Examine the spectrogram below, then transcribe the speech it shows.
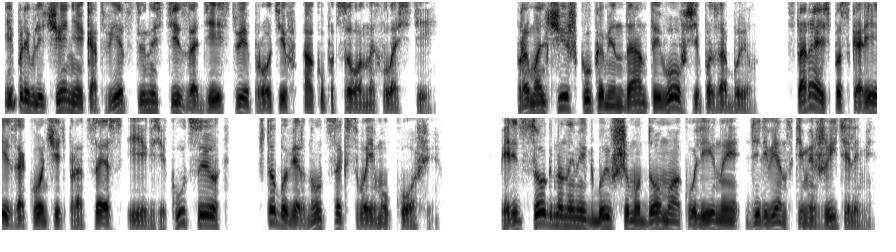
и привлечения к ответственности за действия против оккупационных властей. Про мальчишку комендант и вовсе позабыл, стараясь поскорее закончить процесс и экзекуцию, чтобы вернуться к своему кофе. Перед согнанными к бывшему дому Акулины деревенскими жителями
